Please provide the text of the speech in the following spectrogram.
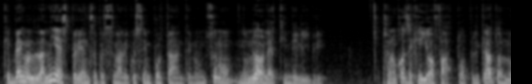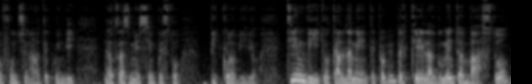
che vengono dalla mia esperienza personale, questo è importante, non, sono, non li ho letti in dei libri, sono cose che io ho fatto, ho applicato, hanno funzionato e quindi le ho trasmesse in questo piccolo video. Ti invito caldamente, proprio perché l'argomento è vasto,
